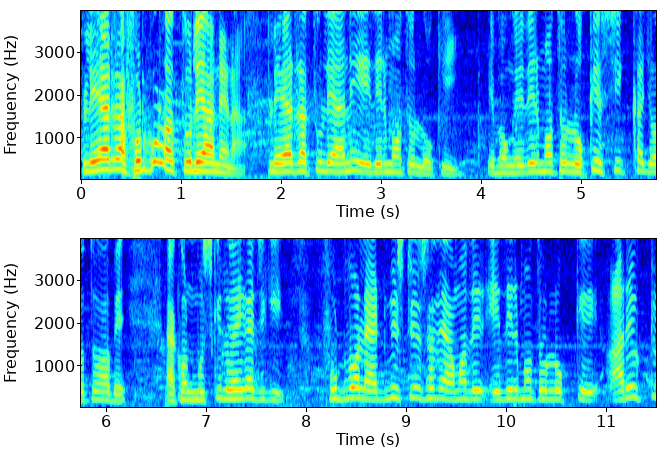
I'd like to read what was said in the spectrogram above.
প্লেয়াররা ফুটবলার তুলে আনে না। প্লেয়াররা তুলে আনে এদের মতো লোকেই। এবং এদের মতো লোকের শিক্ষা যত হবে, এখন মুশকিল হয়ে গেছে কি, ফুটবল অ্যাডমিনিস্ট্রেশনে আমাদের এদের মতো লোককে আরও একটু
